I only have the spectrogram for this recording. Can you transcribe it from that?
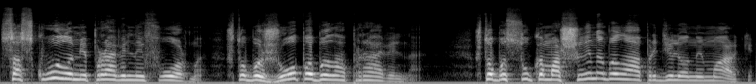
Со скулами правильной формы. Чтобы жопа была правильная. Чтобы, сука, машина была определенной марки.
